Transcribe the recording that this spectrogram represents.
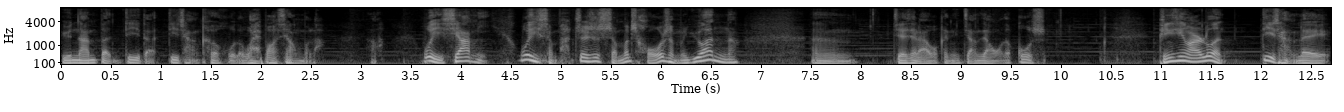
云南本地的地产客户的外包项目了，啊，喂虾米？为什么？这是什么仇什么怨呢？嗯，接下来我跟你讲讲我的故事。平心而论，地产类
